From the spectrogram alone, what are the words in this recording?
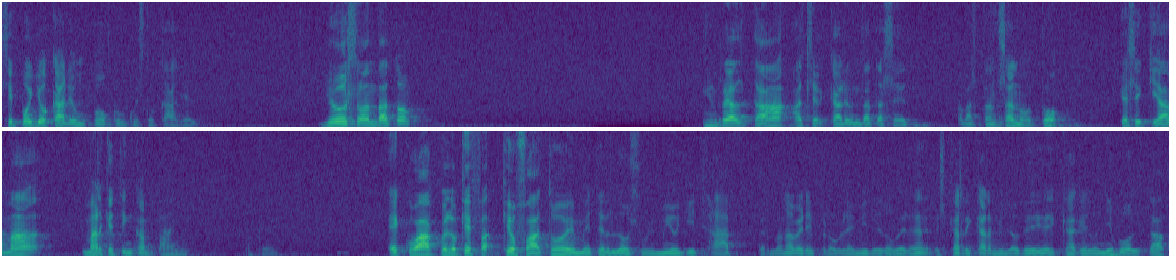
Si può giocare un po' con questo Kaggle. Io sono andato in realtà a cercare un dataset abbastanza noto che si chiama Marketing Campaign. E qua quello che, fa, che, ho fatto è metterlo sul mio GitHub per non avere problemi di dover scaricarmelo di Kaggle ogni volta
